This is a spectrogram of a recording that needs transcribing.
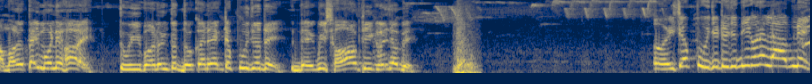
আমারও তাই মনে হয়। তুই বরং তো দোকানে একটা পুজো দে দেখবি সব ঠিক হয়ে যাবে। ওইসব পুজো টুজো দিয়ে কোনো লাভ নেই।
